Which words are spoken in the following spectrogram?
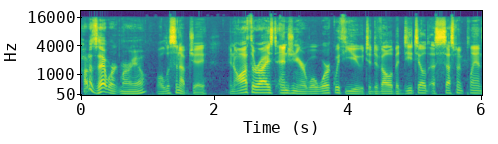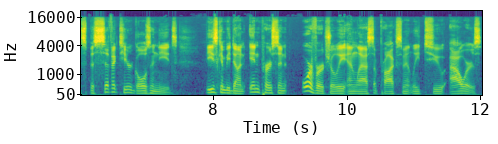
How does that work, Mario? Well, listen up, Jay. An authorized engineer will work with you to develop a detailed assessment plan specific to your goals and needs. These can be done in person or virtually and last approximately two hours.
